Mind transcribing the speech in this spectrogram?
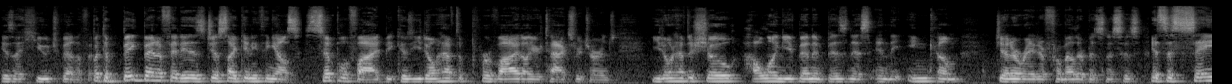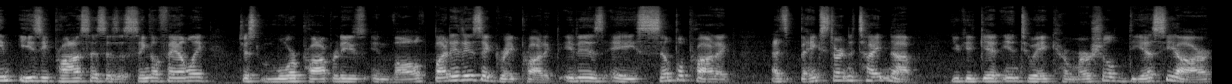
is a huge benefit. But the big benefit is just like anything else, simplified because you don't have to provide all your tax returns. You don't have to show how long you've been in business and the income generated from other businesses. It's the same easy process as a single family, just more properties involved. But it is a great product. It is a simple product. As banks starting to tighten up, you could get into a commercial DSCR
